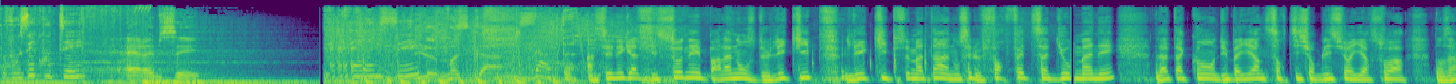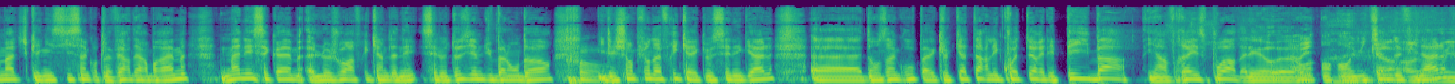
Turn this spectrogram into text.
Vous écoutez RMC, RMC le Mosca. Zap. Un Sénégal qui est sonné par l'annonce de l'équipe. L'équipe ce matin a annoncé le forfait de Sadio Mané, l'attaquant du Bayern sorti sur blessure hier soir dans un match gagné 6-1 contre le Werder Bremen. Mané c'est quand même le joueur africain de l'année, c'est le deuxième du Ballon d'Or. Il est champion d'Afrique avec le Sénégal euh, dans un groupe avec le Qatar, l'Équateur et les Pays-Bas. Il y a un vrai espoir d'aller euh, Ah oui. en, en huitième de finale.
